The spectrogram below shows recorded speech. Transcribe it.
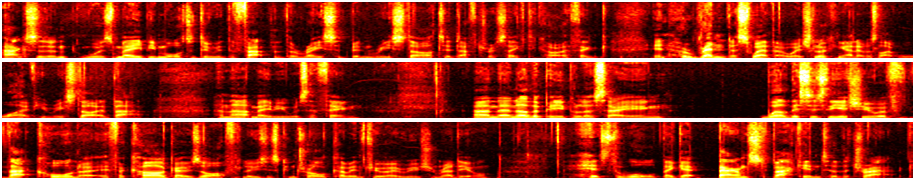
accident was maybe more to do with the fact that the race had been restarted after a safety car, I think, in horrendous weather, which looking at it was like, why have you restarted that? And that maybe was a thing. And then other people are saying, well, this is the issue of that corner. If a car goes off, loses control coming through Eau Rouge and Raidillon, hits the wall, they get bounced back into the track.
